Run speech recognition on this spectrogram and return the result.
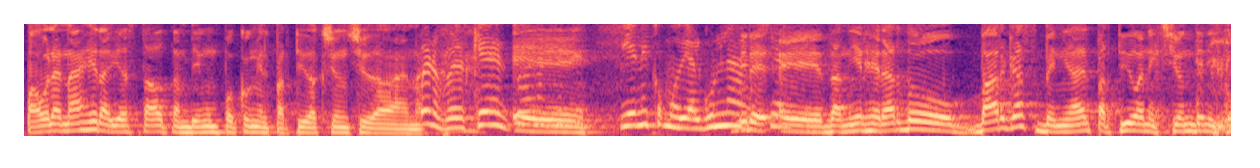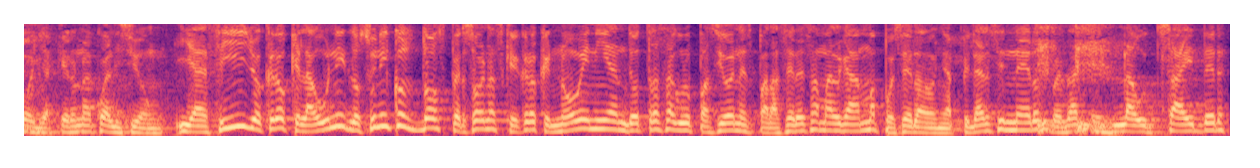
Paola Nájera había estado también un poco en el Partido Acción Ciudadana. Bueno, pero es que eh, viene como de algún lado. Mire, eh, Daniel Gerardo Vargas venía del partido Anexión de Nicoya, que era una coalición. Y así yo creo que la los únicos dos personas que creo que no venían de otras agrupaciones para hacer esa amalgama, pues era doña Pilar Cisneros, ¿verdad? Que es la outsider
